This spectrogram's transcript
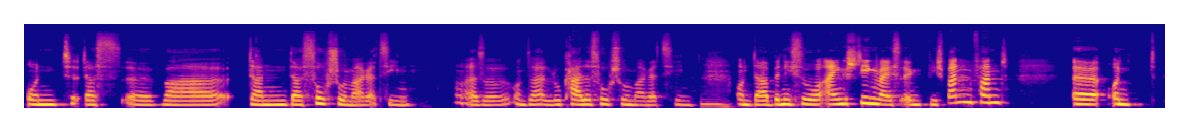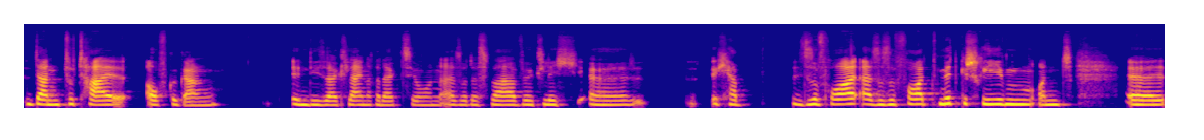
Und das äh, war dann das Hochschulmagazin, also unser lokales Hochschulmagazin. Mhm. Und da bin ich so eingestiegen, weil ich es irgendwie spannend fand äh, und dann total aufgegangen in dieser kleinen Redaktion. Also das war wirklich, äh, ich habe sofort, also sofort mitgeschrieben und äh,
